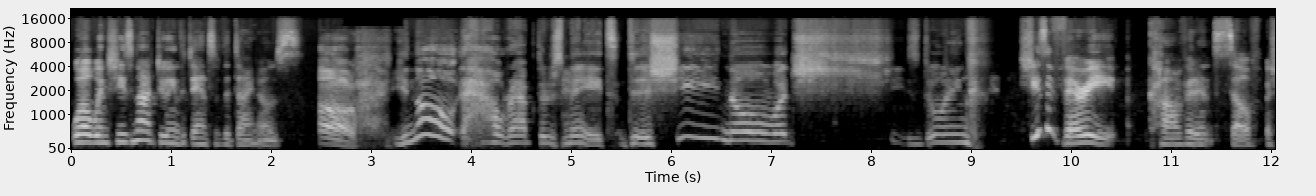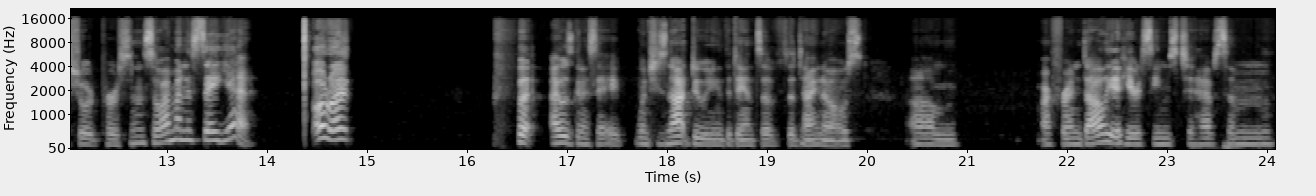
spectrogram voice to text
"Well, when she's not doing the dance of the dinos, Oh, you know how raptors mate. Does she know what she's doing? she's a very confident, self-assured person, so I'm gonna say yeah." All right. But I was gonna say when she's not doing the dance of the dinos, um, our friend Dahlia here seems to have some,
